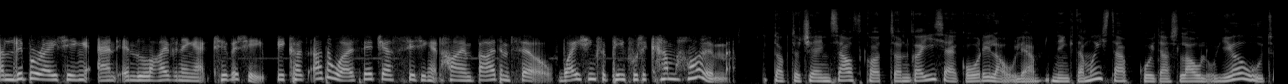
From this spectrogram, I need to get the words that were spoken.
a liberating and enlivening activity because otherwise they're just sitting at home by themselves, waiting for people to come home. Doktor Jane Southcott on ka ise koorilaulja ning ta mõistab, kuidas laulu jõud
